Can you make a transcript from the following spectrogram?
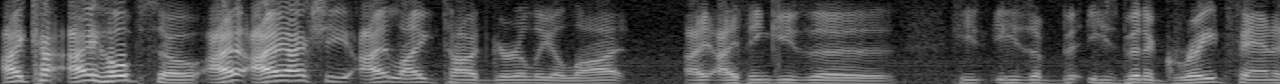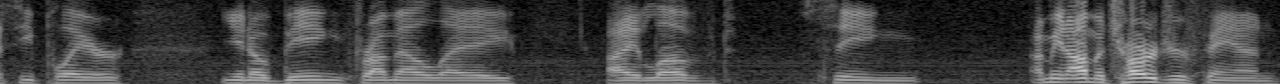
I, I hope so. I, I actually I like Todd Gurley a lot. I, I think he's a he's he's a he's been a great fantasy player. You know, being from LA, I loved seeing. I mean, I'm a Charger fan,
